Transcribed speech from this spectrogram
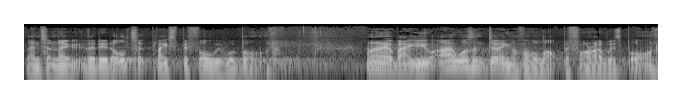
than to note that it all took place before we were born. I don't know about you, I wasn't doing a whole lot before I was born.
